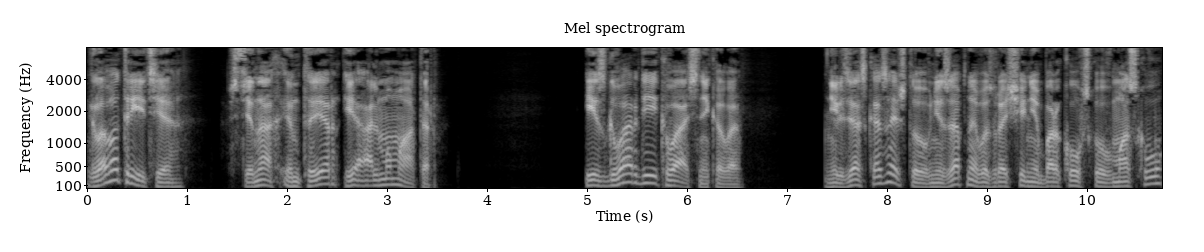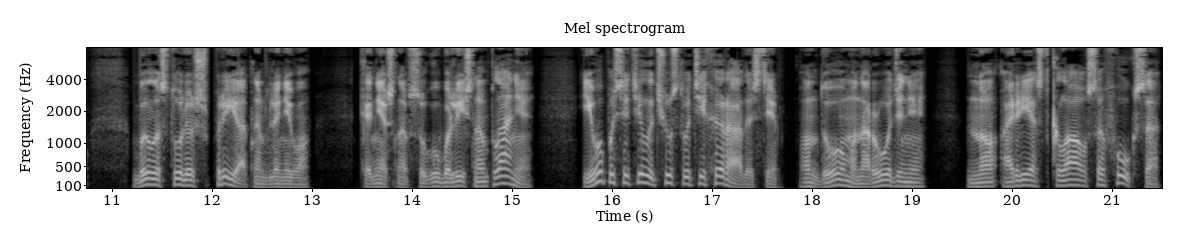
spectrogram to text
Глава третья. В стенах НТР и Альма-Матер. Из гвардии Квасникова. Нельзя сказать, что внезапное возвращение Барковского в Москву было столь уж приятным для него. Конечно, в сугубо личном плане его посетило чувство тихой радости. Он дома, на родине. Но арест Клауса Фукса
